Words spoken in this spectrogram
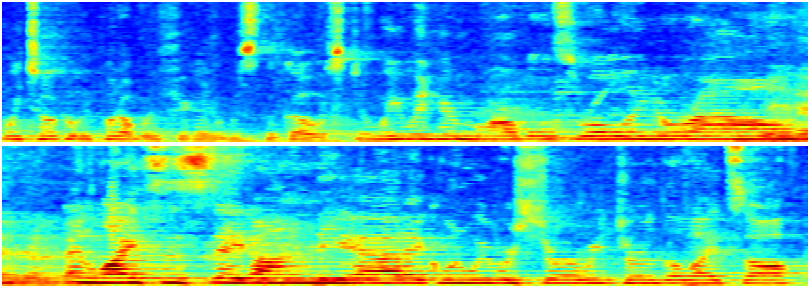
we took it, we put up, we figured it was the ghost. And we would hear marbles rolling around and lights that stayed on in the attic when we were sure we turned the lights off.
